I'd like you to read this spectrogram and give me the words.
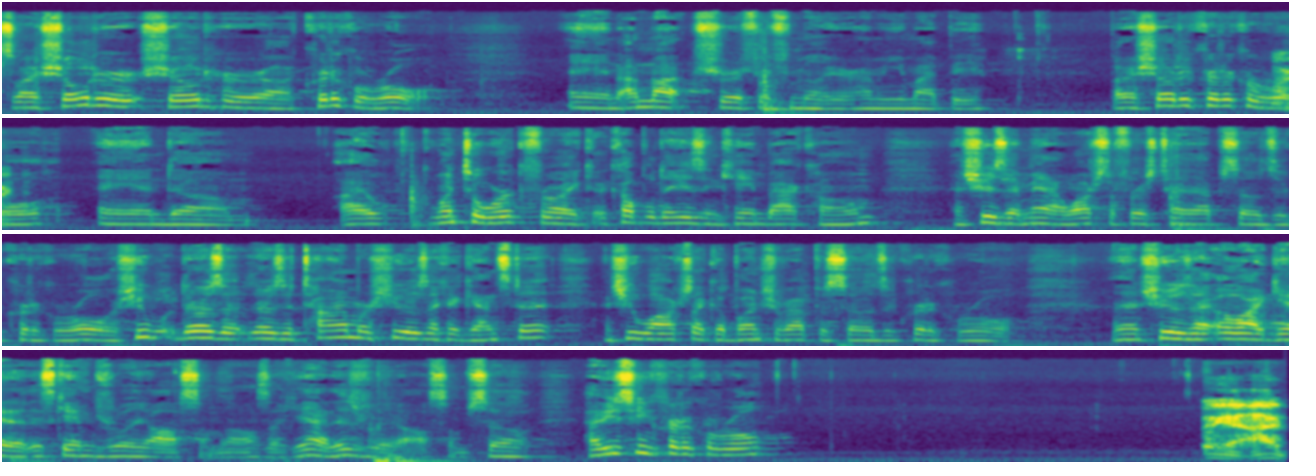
So I showed her showed her uh, Critical Role, and I'm not sure if you're familiar. I mean, you might be. But I showed her critical role, right. and um, I went to work for like a couple days and came back home. And she was like, "Man, I watched the first ten episodes of Critical Role." She there was a there was a time where she was like against it, and she watched like a bunch of episodes of Critical Role. And then she was like, "Oh, I get it. This game's really awesome." And I was like, "Yeah, it is really awesome." So, have you seen Critical Role? Oh yeah,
